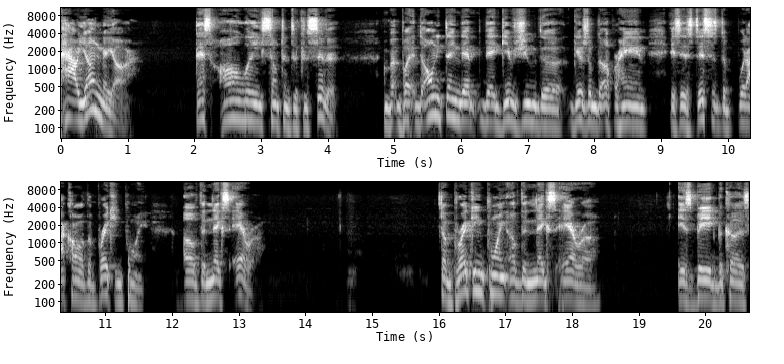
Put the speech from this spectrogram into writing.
how young they are. That's always something to consider. But but the only thing that that gives you the gives them the upper hand is is this is the what I call the breaking point of the next era. The breaking point of the next era is big because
